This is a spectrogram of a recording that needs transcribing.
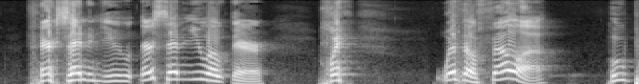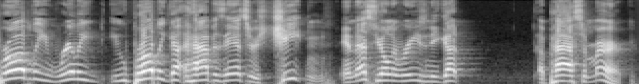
They're sending you they're sending you out there with with a fella who probably really who probably got half his answers cheating, and that's the only reason he got a passing mark.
